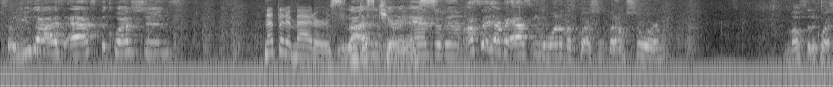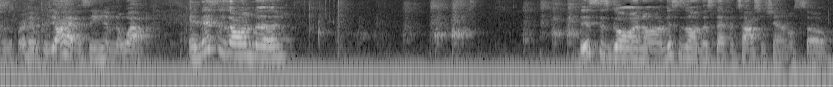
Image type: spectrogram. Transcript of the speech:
So you guys asked the questions. Not that it matters. I'm Elijah's just gonna curious. answer them. I say y'all can ask either one of us questions, but I'm sure most of the questions are for him because y'all haven't seen him in a while. And this is on the. This is going on. This is on the Steph and Tasha channel, so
